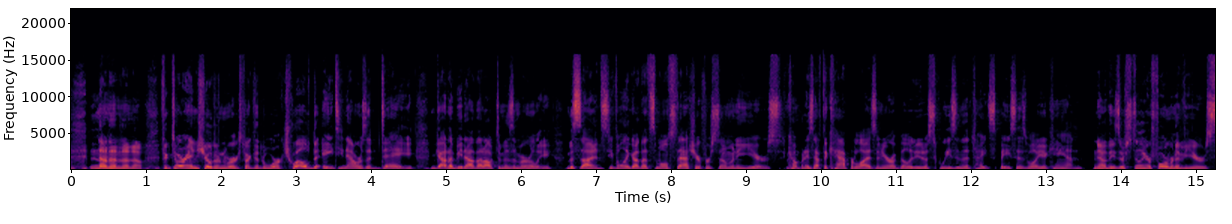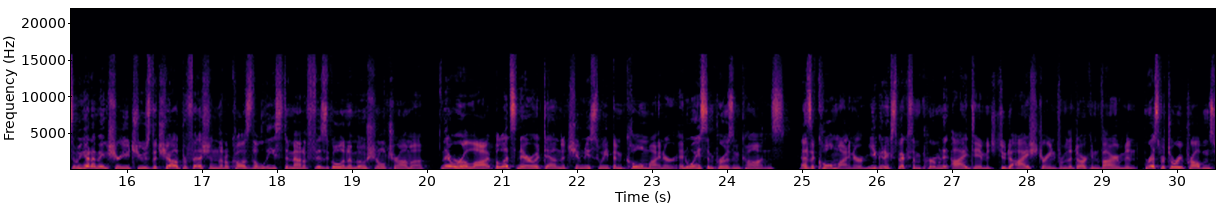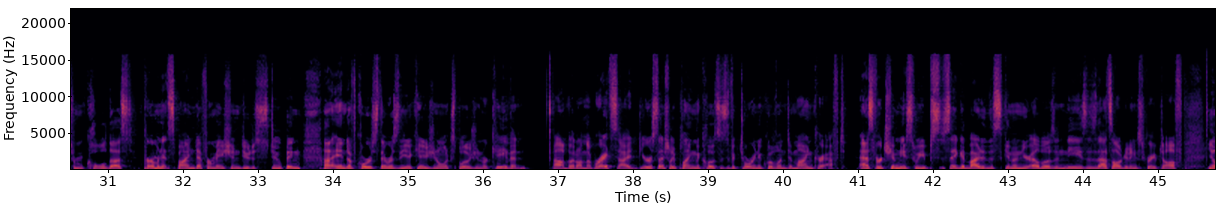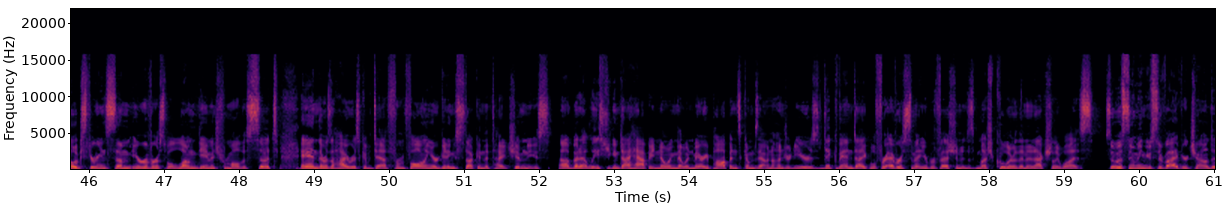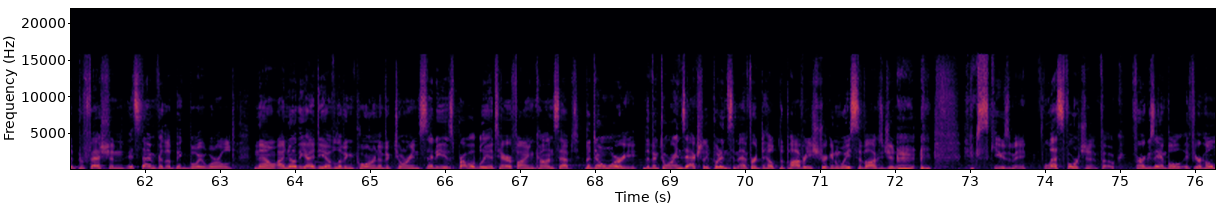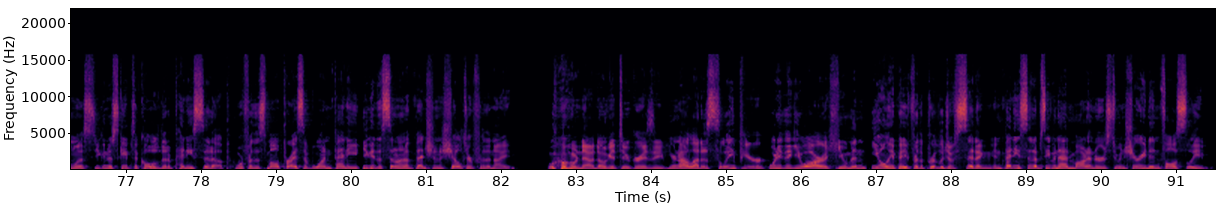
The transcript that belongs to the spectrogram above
9 to 5? No, no, no, no. Victorian children were expected to work 12 to 18 hours a day. Gotta beat out that optimism early. Besides, you've only got that small stature for so many years. Companies have to capitalize on your ability to squeeze in the tight spaces while you can. Now, these are still your formative years, so we gotta make sure you choose the child profession that'll cause the least amount of physical and emotional trauma. There were a lot, but let's narrow it down to chimney sweep and coal miner and weigh some pros and cons. As a coal miner, you can expect some permanent eye damage due to eye strain from the dark environment, respiratory problems from coal dust, permanent spine deformation due to stooping, uh, and of course, there was the occasional explosion or cave in. Uh, but on the bright side, you're essentially playing the closest Victorian equivalent to Minecraft. As for chimney sweeps, say goodbye to the skin on your elbows and knees as that's all getting scraped off. You'll experience some irreversible lung damage from all the soot, and there's a high risk of death from falling or getting stuck in the tight chimneys. Uh, but at least you can die happy knowing that when Mary Poppins comes out in 100 years, Dick Van Dyke will forever cement your profession as much cooler than it actually was. So, assuming you survive your childhood profession, it's time for the big boy world. Now, I know the idea of living poor in a Victorian city is probably a terrifying concept, but don't worry. The Victorians actually put in some effort to help the poverty stricken wastes of oxygen. excuse me. Less fortunate folk. For example, if you're homeless, you can escape the cold at a penny sit up, where for the small price of one penny, you get to sit on a bench in a shelter for the night. Whoa, now don't get too crazy. You're not allowed to sleep here. What do you think you are, a human? You only paid for the privilege of sitting, and penny sit ups even had monitors to ensure you didn't fall asleep.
